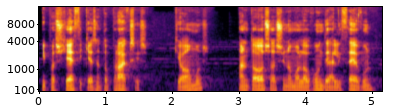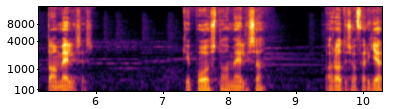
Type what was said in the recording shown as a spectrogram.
Υποσχέθηκες να το πράξεις και όμως, αν τα όσα συνομολογούνται αληθεύουν, το αμέλησες. «Και πώς το αμέλησα» ρώτησε ο Φεργέρ,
